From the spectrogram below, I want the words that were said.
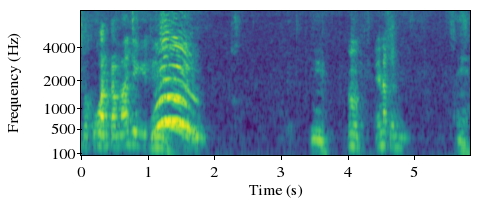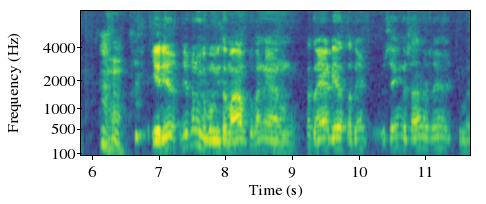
baku hantam aja gitu aduh hmm. hmm, enak ya Bu? Hmm. Iya dia dia kan nggak mau minta maaf tuh kan yang katanya dia katanya saya nggak salah saya cuma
